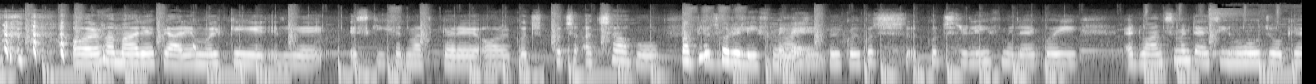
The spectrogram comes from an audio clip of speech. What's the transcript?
اور ہمارے پیارے ملک کے لیے اس کی خدمت کرے اور کچھ کچھ اچھا ہو پبلک کو ریلیف ہاں ملے۔ جی، بالکل کچھ کچھ ریلیف ملے۔ کوئی ایڈوانسمنٹ ایسی ہو جو کہ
